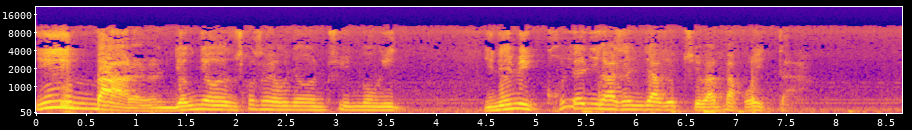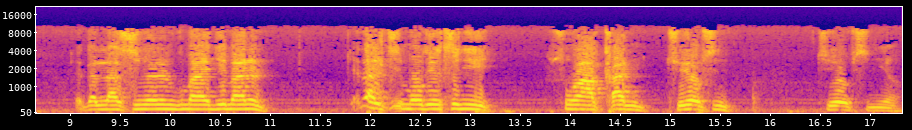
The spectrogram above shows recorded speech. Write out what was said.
이 말은 영영은 소소영영은 주인공이 이놈이 고연히 가서 이제 그 죄만 받고 있다. 깨달았으면 그만이지만은 깨달지 못했으니 숭악한 죄 없인, 죄 없으니요.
